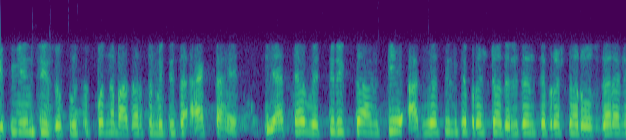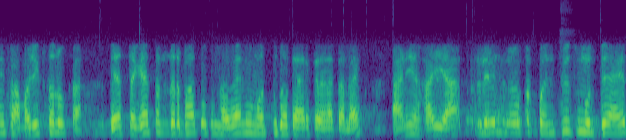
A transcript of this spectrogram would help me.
एपीएमसी जो कृषी उत्पन्न बाजार समितीचा ऍक्ट आहे याच्या व्यतिरिक्त आणखी आदिवासींचे प्रश्न दलितांचे प्रश्न रोजगार आणि सामाजिक सलोखा या सगळ्या संदर्भात एक नव्याने मसुदा तयार करण्यात आलाय. आणि हा यातले जवळपास पंचवीस मुद्दे आहेत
